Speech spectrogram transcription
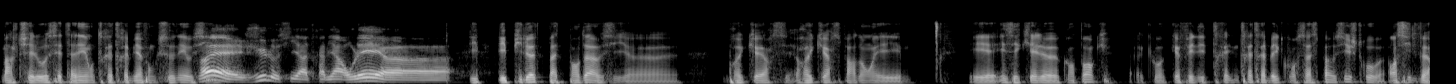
Marcello, cette année, ont très très bien fonctionné aussi. Ouais, Jules aussi a très bien roulé. euh, Les, les pilotes pas de panda aussi, euh, Bruckers, Reukers, pardon, et, et Ezekiel Campank, euh, qui a fait des très, une très très belle course à Spa aussi, je trouve, en silver.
